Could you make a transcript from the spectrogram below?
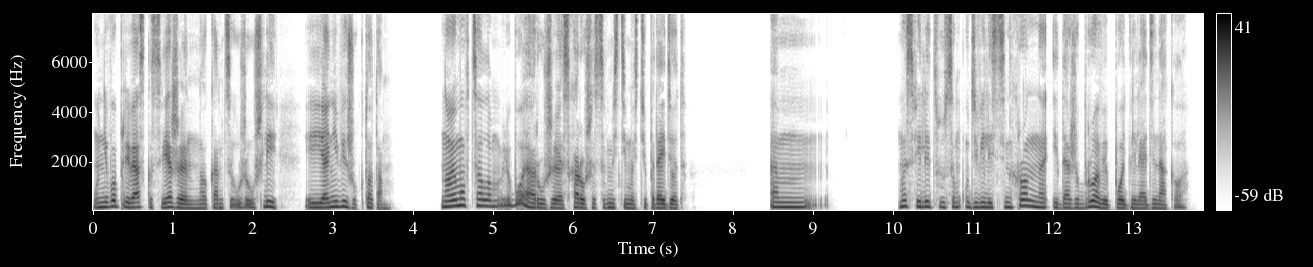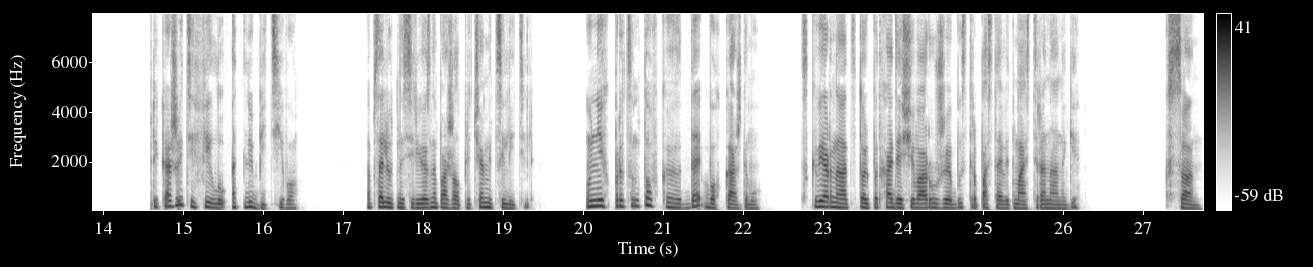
У него привязка свежая, но концы уже ушли, и я не вижу, кто там. Но ему в целом любое оружие с хорошей совместимостью подойдет. Эм... Мы с Фелициусом удивились синхронно и даже брови подняли одинаково. Прикажите Филу отлюбить его. Абсолютно серьезно пожал плечами целитель. У них процентовка, дай бог каждому. Скверно от столь подходящего оружия быстро поставит мастера на ноги. «Ксан,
